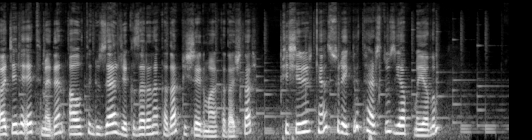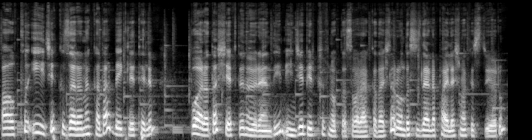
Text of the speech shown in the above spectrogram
Acele etmeden altı güzelce kızarana kadar pişirelim arkadaşlar. Pişirirken sürekli ters düz yapmayalım. Altı iyice kızarana kadar bekletelim. Bu arada şeften öğrendiğim ince bir püf noktası var arkadaşlar. Onu da sizlerle paylaşmak istiyorum.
